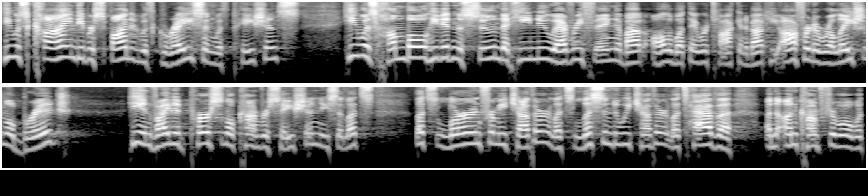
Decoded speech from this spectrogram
He was kind, he responded with grace and with patience. He was humble. He didn't assume that he knew everything about all of what they were talking about. He offered a relational bridge. He invited personal conversation. He said, let's, let's learn from each other. Let's listen to each other. Let's have a, an uncomfortable,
